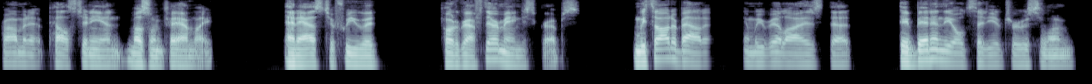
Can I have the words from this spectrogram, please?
prominent Palestinian Muslim family and asked if we would photograph their manuscripts. We thought about it and we realized that they've been in the old city of Jerusalem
